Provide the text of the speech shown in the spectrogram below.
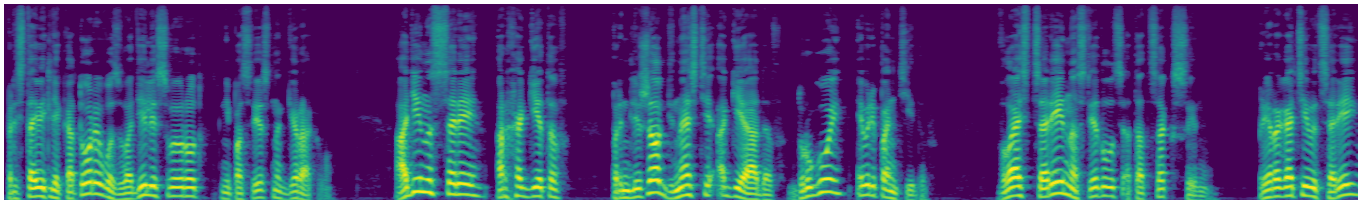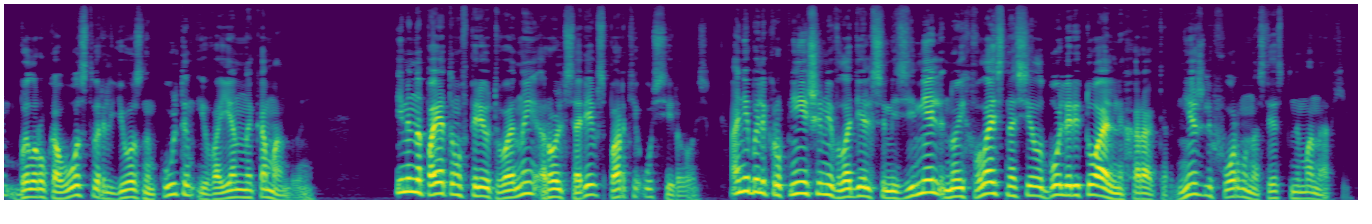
представители которой возводили свой род к непосредственно Гераклу. Один из царей, Архагетов, принадлежал к династии Агиадов, другой – Эврипантидов. Власть царей наследовалась от отца к сыну. Прерогативой царей было руководство религиозным культом и военное командование. Именно поэтому в период войны роль царей в Спарте усиливалась. Они были крупнейшими владельцами земель, но их власть носила более ритуальный характер, нежели форму наследственной монархии.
